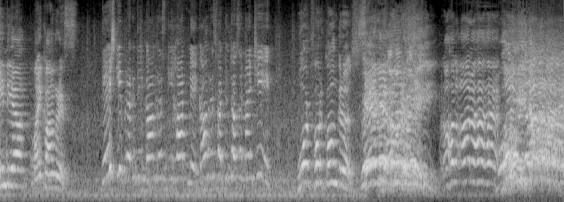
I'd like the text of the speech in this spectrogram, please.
India, my Congress. देश की प्रगति कांग्रेस की हाथ में Congress for 2019. Vote for Congress. Save the Congress. Rahul आ रहा है. वो आ रहा है.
